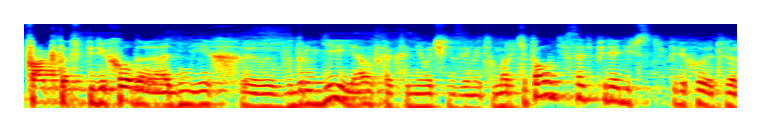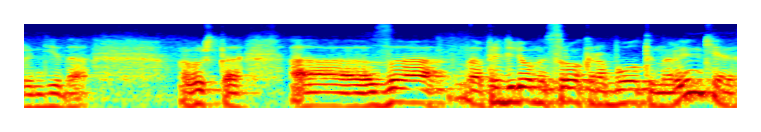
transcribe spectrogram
фактов перехода одних в другие я вот как-то не очень заметил. Маркетологи, кстати, периодически переходят в R&D, да. Потому что э, за определенный срок работы на рынке,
